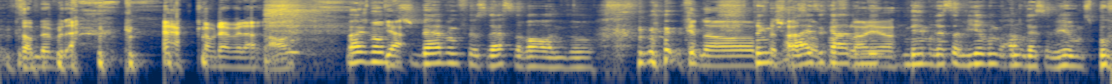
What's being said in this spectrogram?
kommt er wieder, kommt er wieder raus. Mach ich noch ein Ja. bisschen Werbung fürs Restaurant und so. Genau, Bring die verteilst noch ein paar Speisekarte nehmen Reservierung an, Reservierungsbuch.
